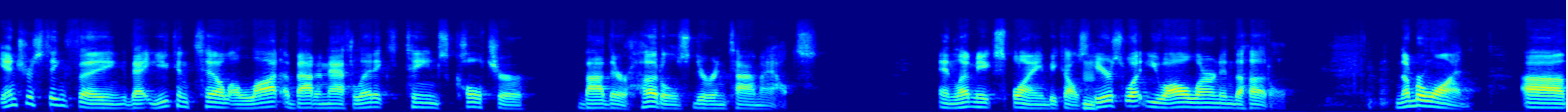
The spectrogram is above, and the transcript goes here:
interesting thing that you can tell a lot about an athletics team's culture by their huddles during timeouts. And let me explain because mm. here's what you all learn in the huddle. Number one, uh,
